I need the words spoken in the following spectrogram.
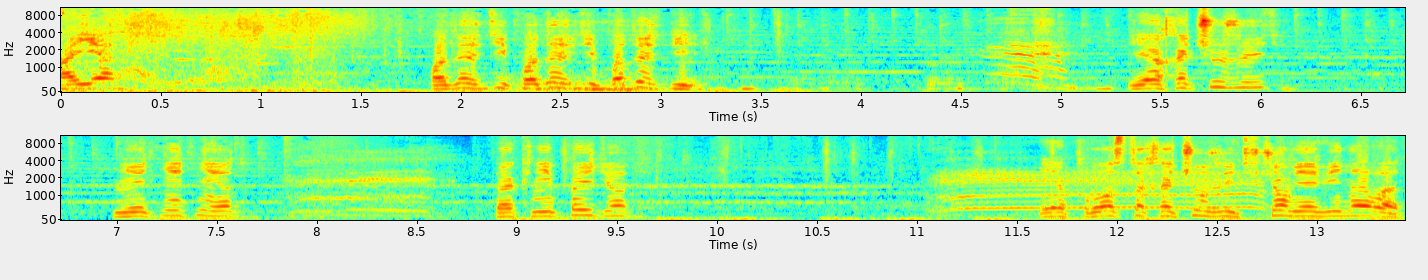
А я? Подожди, подожди, подожди. Я хочу жить. Нет, нет, нет. Так не пойдет. Я просто хочу жить. В чем я виноват?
